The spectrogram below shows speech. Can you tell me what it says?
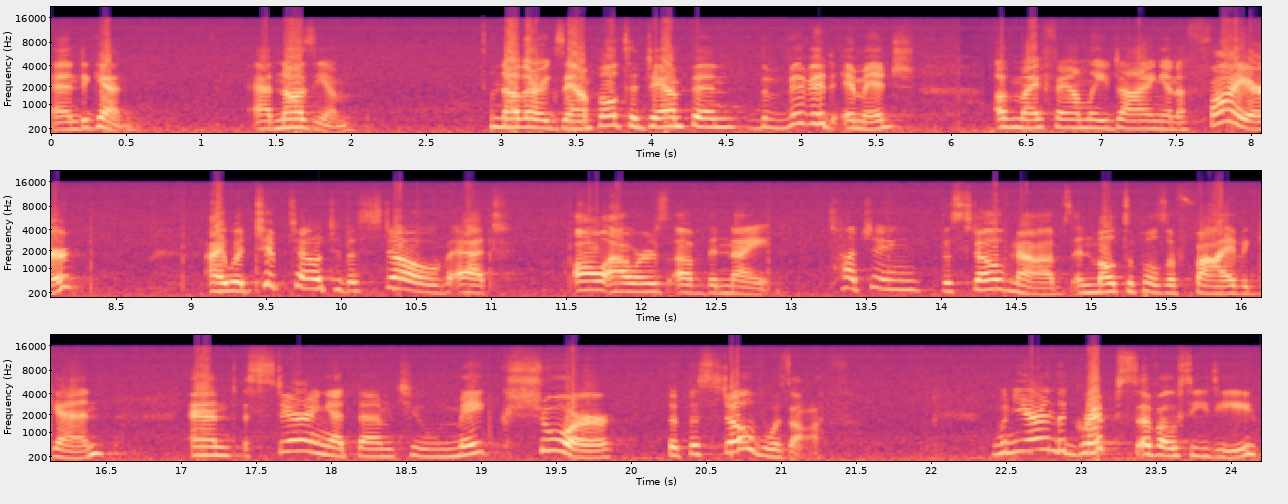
and again, ad nauseum. Another example, to dampen the vivid image of my family dying in a fire, I would tiptoe to the stove at all hours of the night, touching the stove knobs in multiples of five again, and staring at them to make sure that the stove was off. When you're in the grips of OCD,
